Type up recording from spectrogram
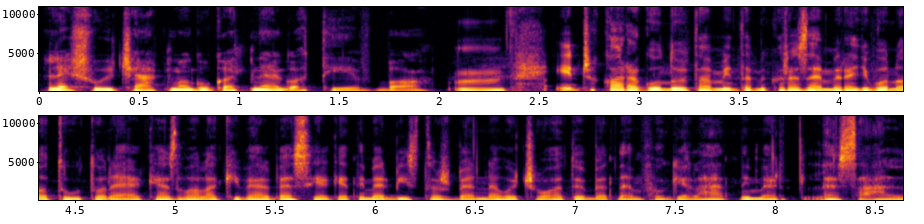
lesújtsák magukat negatívba. Mm. Én csak arra gondoltam, mint amikor az ember egy vonatúton elkezd valakivel beszélgetni, mert biztos benne, hogy soha többet nem fogja látni, mert leszáll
